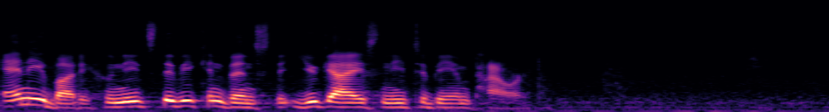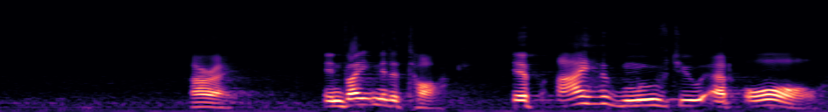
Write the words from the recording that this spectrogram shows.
anybody who needs to be convinced that you guys need to be empowered. All right, invite me to talk. If I have moved you at all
